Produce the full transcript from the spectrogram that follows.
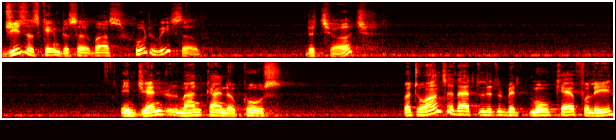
Jesus came to serve us. Who do we serve? The church? in general, mankind, of course. But to answer that a little bit more carefully,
